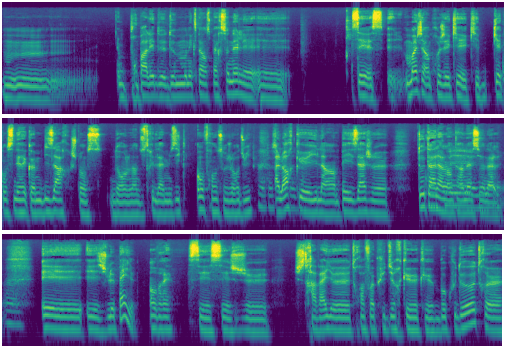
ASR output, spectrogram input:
Hmm, Pour parler de, de mon expérience personnelle, et, et c'est, moi j'ai un projet qui est, qui, est, qui est considéré comme bizarre, je pense, dans l'industrie de la musique en France aujourd'hui, Ouais, alors qu'il a un paysage euh, total à l'international. ouais. Et, et je le paye, en vrai. C'est, c'est, je, je travaille euh, trois fois plus dur que, que beaucoup d'autres.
